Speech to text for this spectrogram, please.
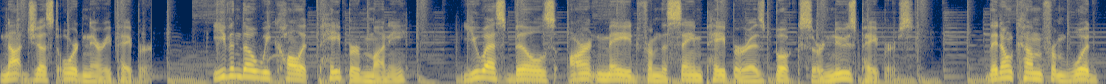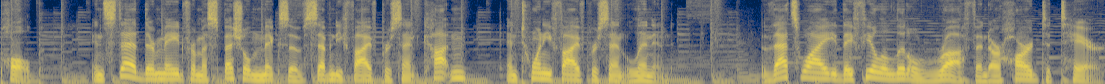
Not just ordinary paper. Even though we call it paper money, US bills aren't made from the same paper as books or newspapers. They don't come from wood pulp. Instead, they're made from a special mix of 75% cotton and 25% linen. That's why they feel a little rough and are hard to tear.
